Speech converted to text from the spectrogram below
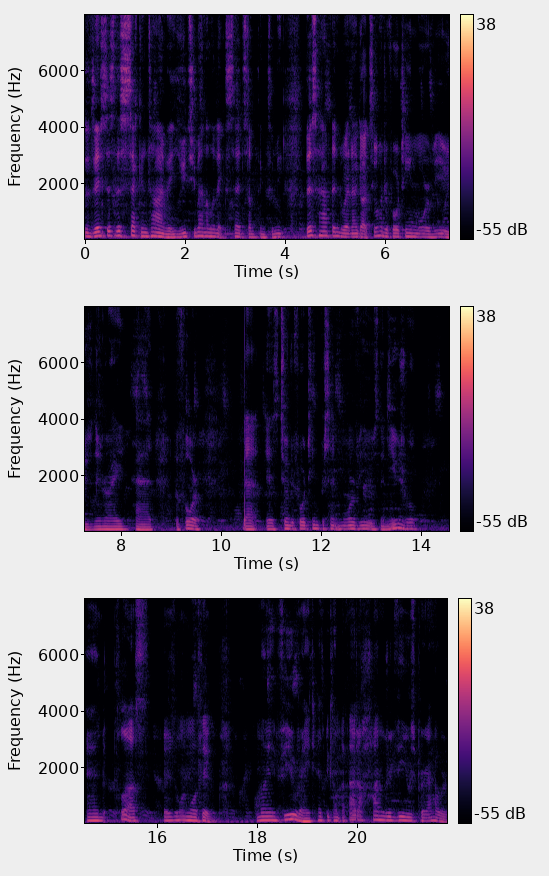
This is the second time that YouTube Analytics said something to me. This happened when I got 214 more views than I had before. That is 214% more views than usual. And plus, there's one more thing. My view rate has become about 100 views per hour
